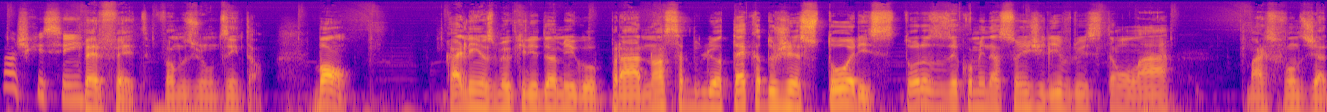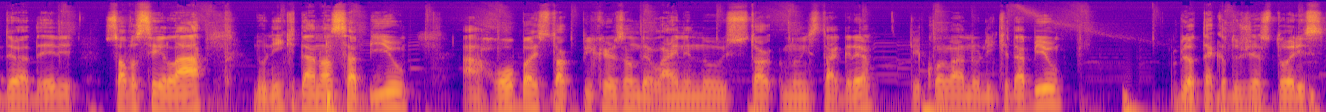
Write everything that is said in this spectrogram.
Acho que sim. Perfeito. Vamos juntos então. Bom, Carlinhos, meu querido amigo, para nossa biblioteca dos gestores, todas as recomendações de livro estão lá. Márcio Fontes já deu a dele. Só você ir lá no link da nossa bio arroba StockPickers Underline no, stock, no Instagram. Clicou lá no link da bio, Biblioteca dos Gestores.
